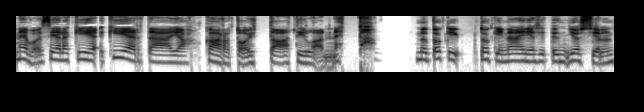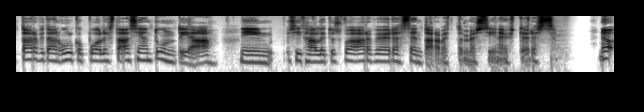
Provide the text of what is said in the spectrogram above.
ne voi siellä kiertää ja kartoittaa tilannetta. No toki, toki näin ja sitten jos siellä nyt tarvitaan ulkopuolista asiantuntijaa, niin sitten hallitus voi arvioida sen tarvetta myös siinä yhteydessä. No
